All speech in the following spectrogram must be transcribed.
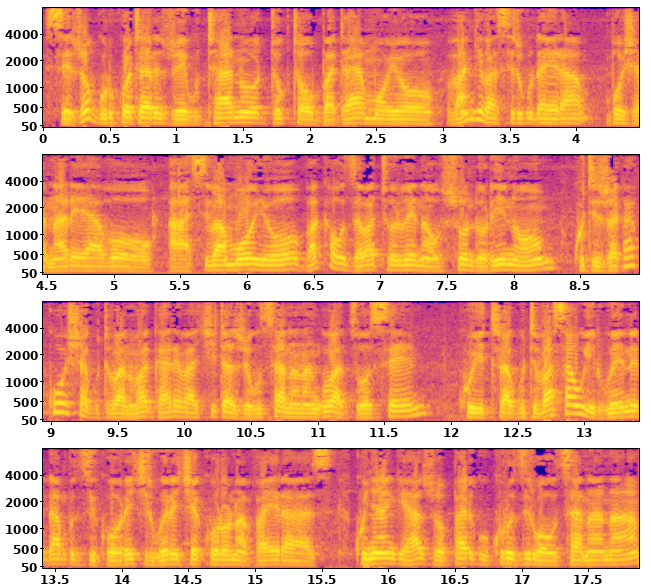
sezvo gurukota rezveutano dr. Obadhaya moyo vange vasiri kudayira mbozhanhare yavo. Asi vamoyo vakaudza vatori venhau svondo rino kuti zvakakosha kuti vanhu vagare vachiita zveutsanana nguva dzose kuitira kuti vasawirwe nedambudziko rechirwere checoronavhairus kunyange hazvo pari kukurudzirwa utsanana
